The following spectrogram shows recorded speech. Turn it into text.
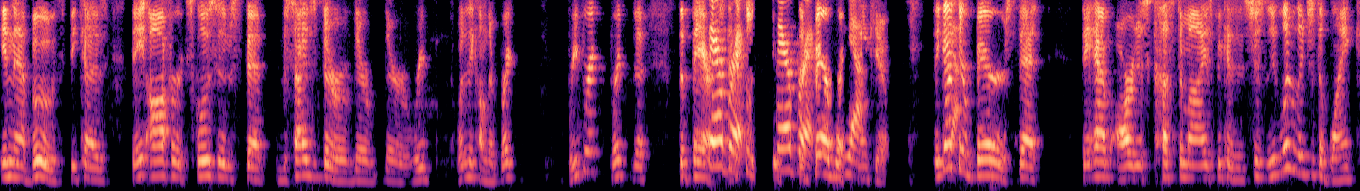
in that booth because they offer exclusives that besides their their their re, what do they call them? The brick, re-brick, the the bears. Bear brick. those- Bear brick. bear brick. Yeah. Thank you. They got Yeah. their bears that they have artists customized because it's just literally just a blank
